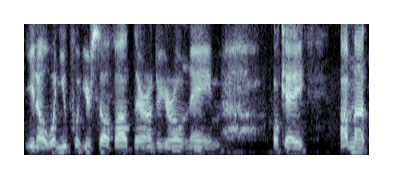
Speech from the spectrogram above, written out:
you know, when you put yourself out there under your own name, okay, I'm not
